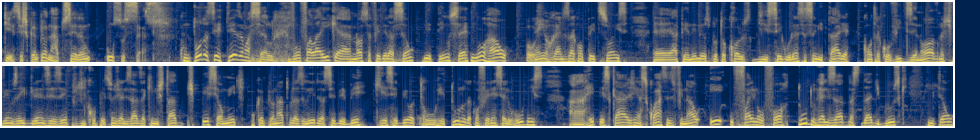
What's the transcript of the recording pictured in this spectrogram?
que esses campeonatos serão um sucesso. Com toda certeza, Marcelo. Vamos falar aí que a nossa federação detém um certo know-how em organizar competições, é, atendendo aos protocolos de segurança sanitária contra a Covid-19. Nós tivemos aí grandes exemplos de competições realizadas aqui no estado, especialmente o Campeonato Brasileiro da CBB, que recebeu o retorno da Conferência Hélio Rubens, a repescagem, as quartas de final e o Final Four, tudo realizado na cidade de Brusque. Então,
